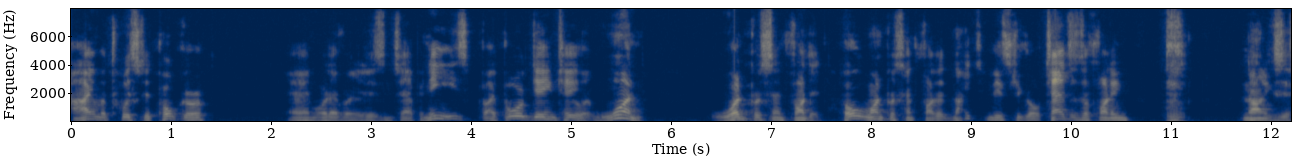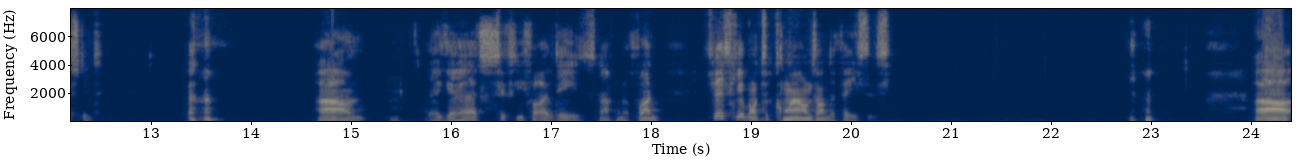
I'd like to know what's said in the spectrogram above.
I'm a Twisted Poker, and whatever it is in Japanese, by Board Game Taylor. One. 1% funded. Whole 1% funded. 19 days to go. Chances of funding, non-existent. um, they could have 65 days. It's not going to fund. It's basically a bunch of clowns on the faces. uh,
